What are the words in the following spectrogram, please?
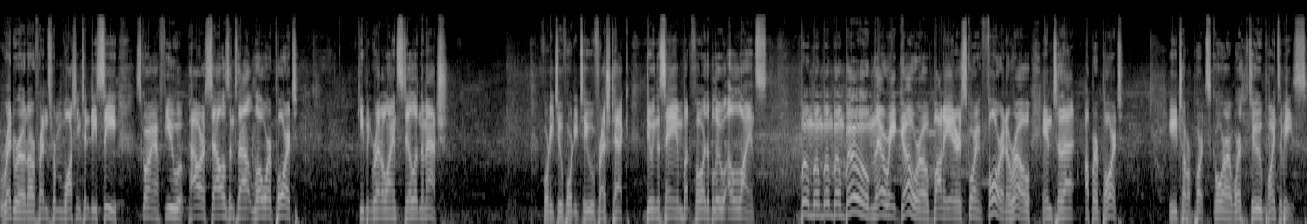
Red Road, our friends from Washington, D.C., scoring a few power cells into that lower port, keeping Red Alliance still in the match. 42-42, Fresh Tech doing the same, but for the Blue Alliance. Boom, boom, boom, boom, boom. There we go. Robotiators scoring four in a row into that upper port. Each upper port score worth two points apiece.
